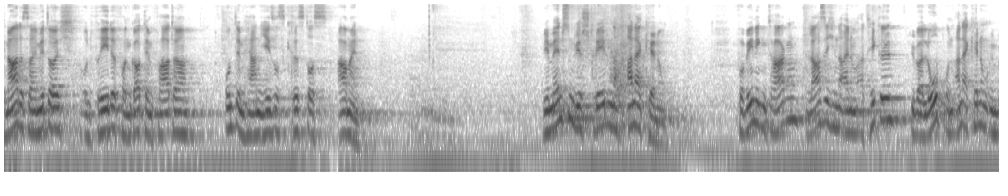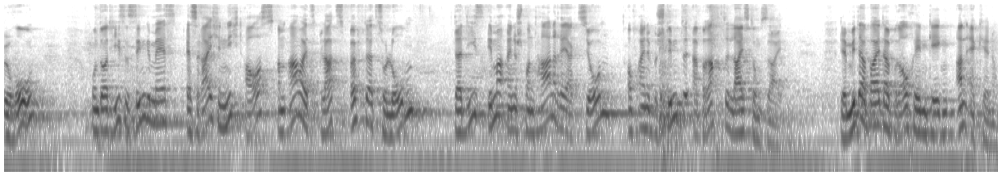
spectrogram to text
Gnade sei mit euch und Friede von Gott, dem Vater und dem Herrn Jesus Christus. Amen. Wir Menschen, wir streben nach Anerkennung. Vor wenigen Tagen las ich in einem Artikel über Lob und Anerkennung im Büro und dort hieß es sinngemäß, es reiche nicht aus, am Arbeitsplatz öfter zu loben, da dies immer eine spontane Reaktion auf eine bestimmte erbrachte Leistung sei. Der Mitarbeiter brauche hingegen Anerkennung.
